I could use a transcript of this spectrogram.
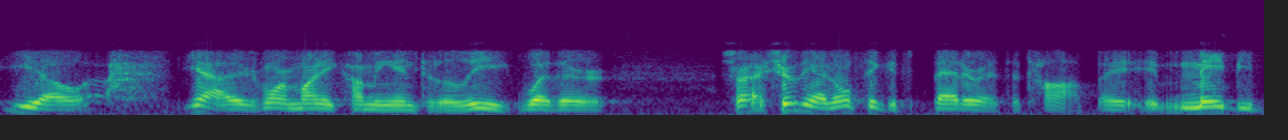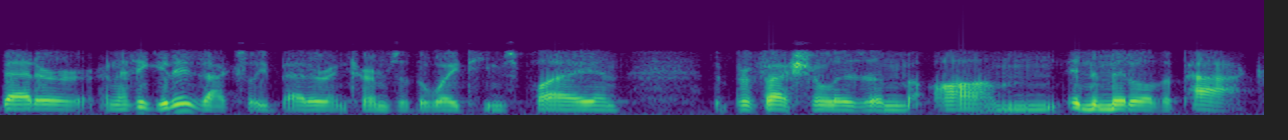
you know, yeah, there's more money coming into the league. Whether so certainly, I don't think it's better at the top. It, it may be better, and I think it is actually better in terms of the way teams play and the professionalism um, in the middle of the pack.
